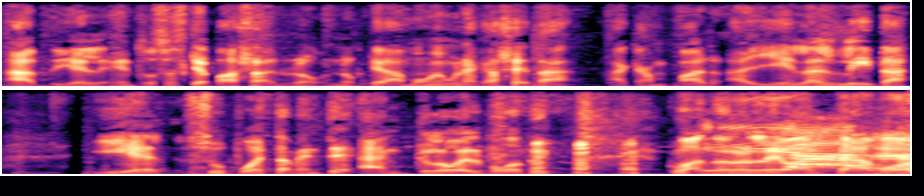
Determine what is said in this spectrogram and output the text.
Abdiel. Entonces, ¿qué pasa? No- nos quedamos en una caseta a acampar allí en la islita. Y él supuestamente ancló el bote. Cuando nos ¡Ya, levantamos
